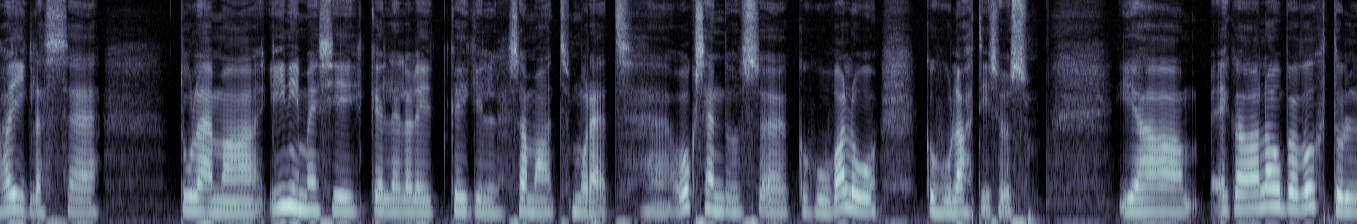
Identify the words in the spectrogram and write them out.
haiglasse tulema inimesi, kellel olid kõigil samad mured, oksendus, kõhuvalu, kõhulahtisus. ja ega laupäeva õhtul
